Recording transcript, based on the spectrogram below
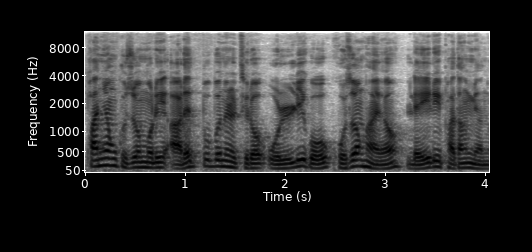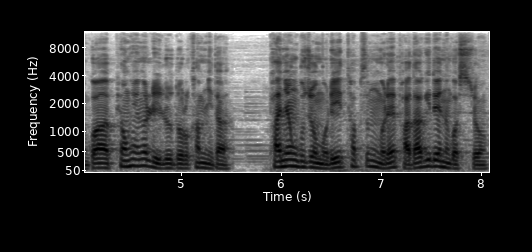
판형 구조물이 아랫부분을 들어 올리고 고정하여 레일이 바닥면과 평행을 이루도록 합니다. 판형 구조물이 탑승물의 바닥이 되는 것이죠.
